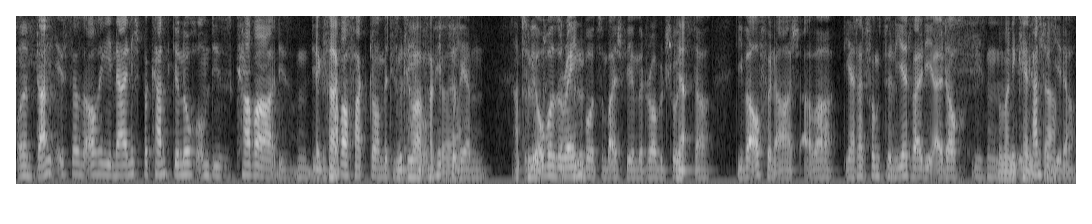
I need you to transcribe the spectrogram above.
Und dann ist das Original nicht bekannt genug, um dieses Cover, diesen, diesen. Coverfaktor mitzunehmen, um Coverfaktor, Hit zu ja. werden. So wie Absolut. Over the absolut. Rainbow zum Beispiel mit Robin Schulz da. Die war auch für den Arsch, aber die hat halt funktioniert, weil die halt auch diesen, Wenn man die den kennt, kannte klar. jeder.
